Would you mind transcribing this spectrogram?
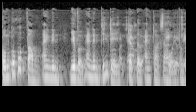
củng cố quốc phòng, an ninh, dư vững an ninh chính trị, trật tự an toàn xã hội, v.v.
